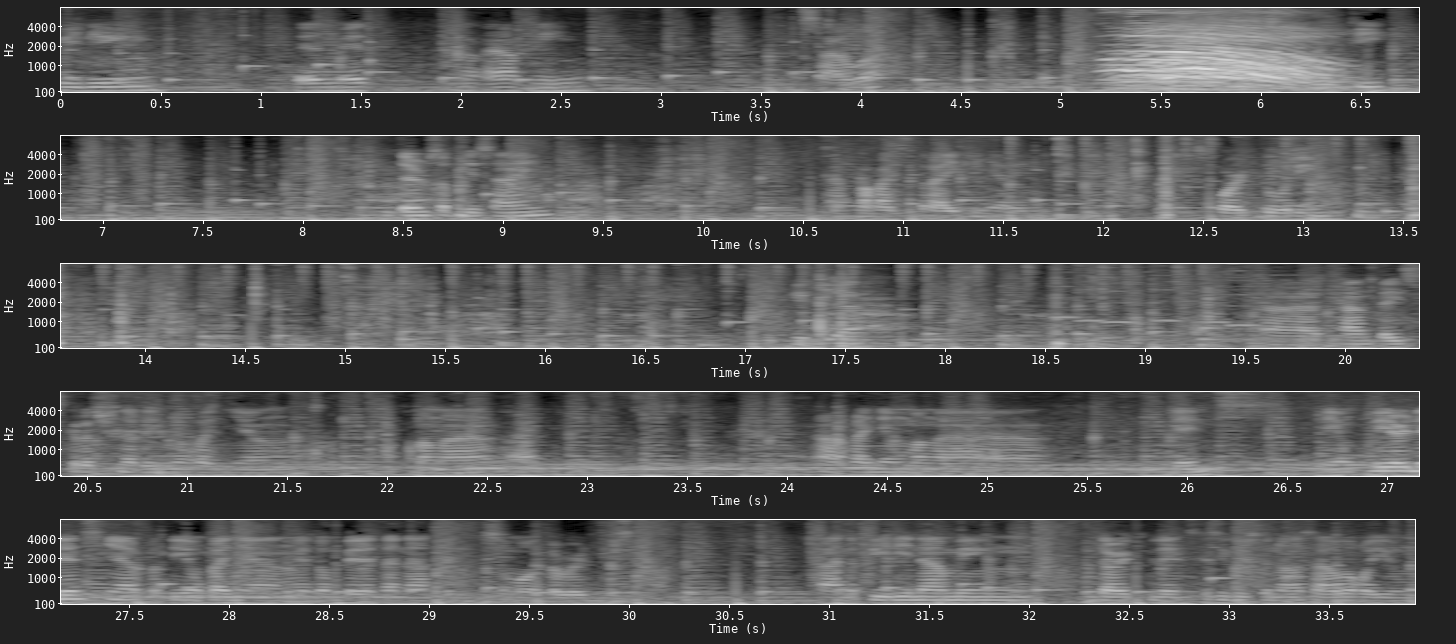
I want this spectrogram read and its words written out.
Feeding helmet ng aking asawa. Wow! Okay. In terms of design, napaka-striking niya rin. Sport touring. Stick din siya. At anti-scratch na rin yung kanyang mga ah, kanyang mga lens. Yung clear lens niya, pati yung kanyang itong pinata natin sa motor world mismo. Ah, napili naming dark lens kasi gusto ng asawa ko yung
